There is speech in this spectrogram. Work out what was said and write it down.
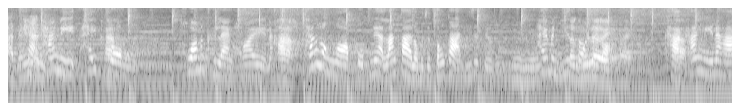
อันนั้นแขนข้างนี้ให้ตรงเพราะว่ามันคือแรงห้อยนะคะ ค่ะถ้าเรางอปุ๊บเนี่ยร่างกายเรามันจะต้องการที่จะดึง อือฮึให้มันยืดตึงตรงไว้ไปเลยก่อนเลย ขาค่ะ ข้างนี้นะคะ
